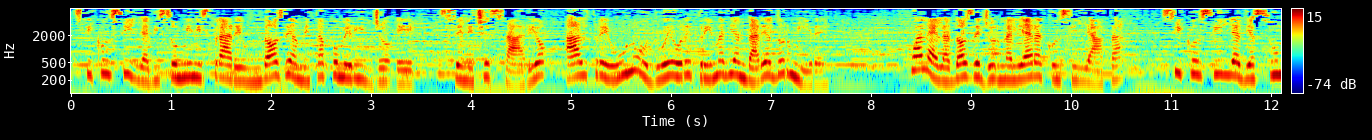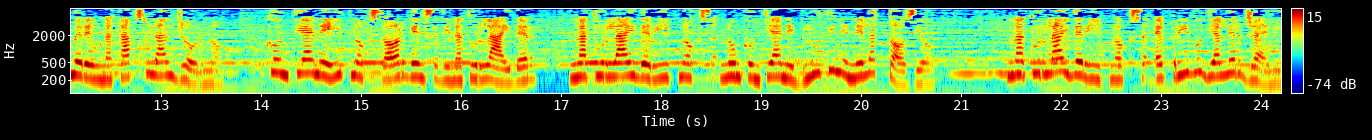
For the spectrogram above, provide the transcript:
si consiglia di somministrare un dose a metà pomeriggio e, se necessario, altre 1 o 2 ore prima di andare a dormire. Qual è la dose giornaliera consigliata? Si consiglia di assumere una capsula al giorno. Contiene Hypnox Organs di Naturlider. Naturlider Hypnox non contiene glutine né lattosio. Naturlider Hypnox è privo di allergeni.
